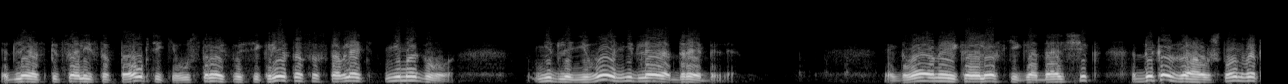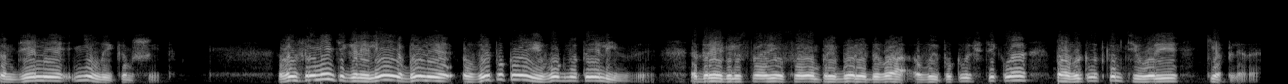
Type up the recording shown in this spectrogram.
Для специалистов по оптике устройство секрета составлять не могло, ни для него, ни для Дребеля. Главный королевский гадальщик доказал, что он в этом деле не лыком шит. В инструменте Галилея были выпуклые и вогнутые линзы. Дребель установил в своем приборе два выпуклых стекла по выкладкам теории Кеплера.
